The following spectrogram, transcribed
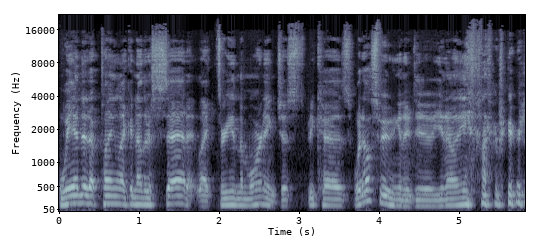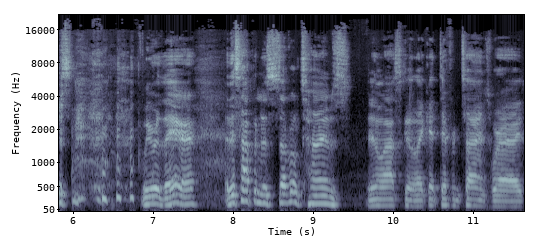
we ended up playing like another set at like three in the morning just because what else were we going to do? You know, we were just, we were there. And this happened to several times in Alaska, like at different times where I,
